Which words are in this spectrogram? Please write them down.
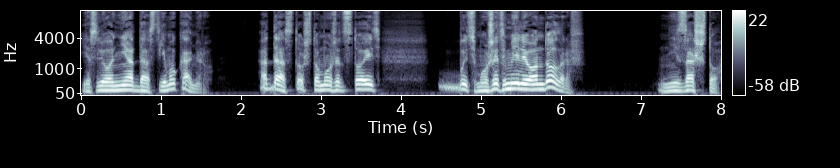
если он не отдаст ему камеру. Отдаст то, что может стоить, быть может, миллион долларов. «Ни за что»,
